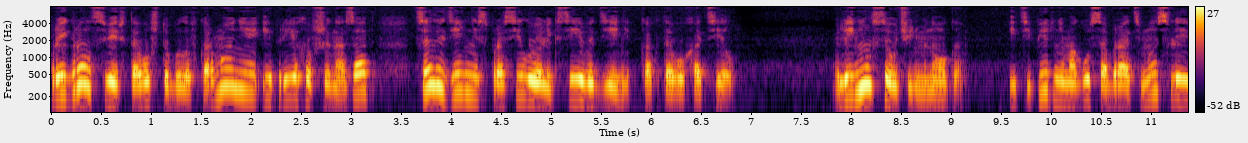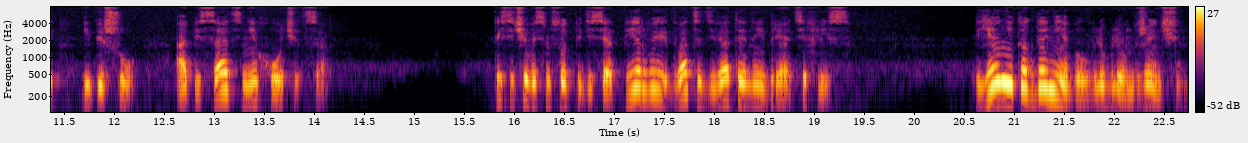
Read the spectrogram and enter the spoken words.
Проиграл сверь того, что было в кармане, и, приехавший назад, целый день не спросил у Алексеева денег, как того хотел. Ленился очень много, и теперь не могу собрать мысли и пишу, а писать не хочется. 1851, 29 ноября, Тифлис. Я никогда не был влюблен в женщин.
